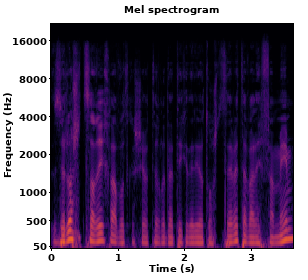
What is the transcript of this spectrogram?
זה לא שצריך לעבוד קשה יותר, לדעתי, כדי להיות ראש צוות, אבל לפעמים,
